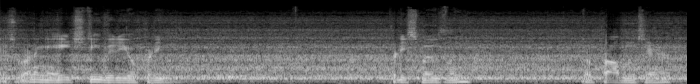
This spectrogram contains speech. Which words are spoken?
It's running a HD video pretty pretty smoothly. No problems here.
